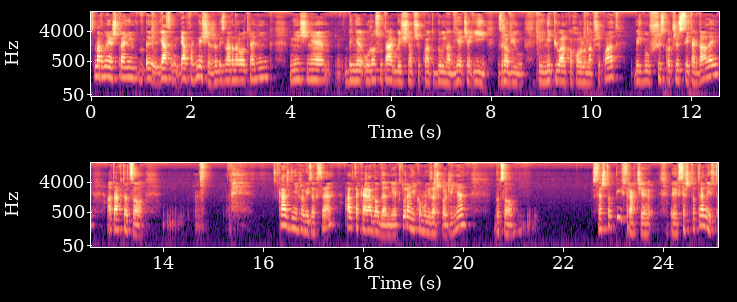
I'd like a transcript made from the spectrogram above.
Zmarnujesz trening, y, ja, ja tak myślę, żebyś zmarnował trening, mięśnie by nie urosły tak, byś na przykład był na diecie i zrobił, i nie pił alkoholu na przykład, byś był wszystko czysty i tak dalej, a tak to co? Każdy niech robi co chce, ale taka rada ode mnie, która nikomu nie zaszkodzi, nie? Bo co? Chcesz to pij w trakcie, y, chcesz to trenuj w, w,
